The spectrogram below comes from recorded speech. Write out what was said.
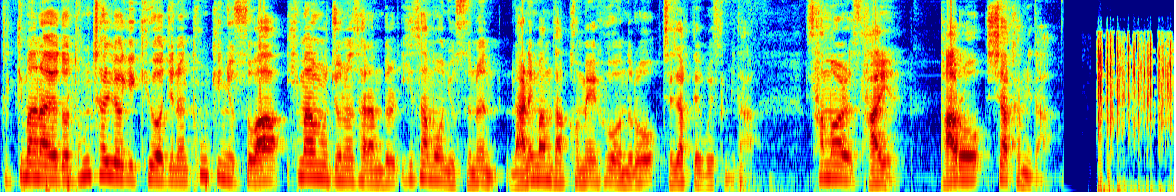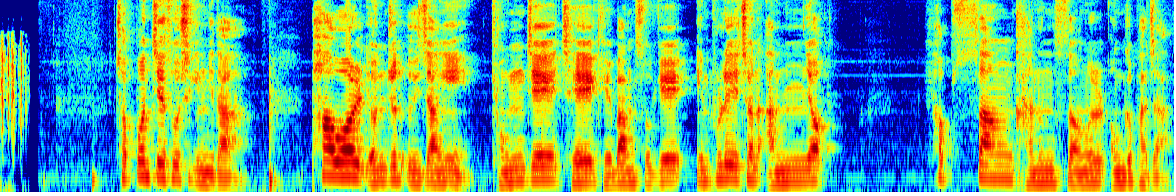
듣기만 하여도 통찰력이 키워지는 통키 뉴스와 희망을 주는 사람들 히사모 뉴스는 라니맘닷컴의 후원으로 제작되고 있습니다. 3월 4일 바로 시작합니다. 첫 번째 소식입니다. 파월 연준 의장이 경제 재개방 속에 인플레이션 압력 협상 가능성을 언급하자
